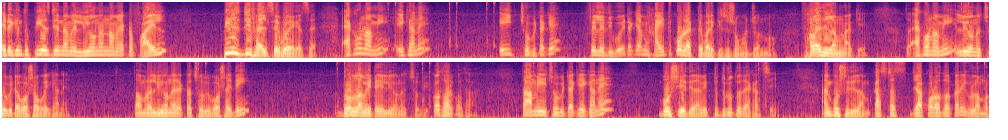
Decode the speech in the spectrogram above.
এটা কিন্তু পিএইচডি নামে লিওনের নামে একটা ফাইল পিএইচডি ফাইল সেভ হয়ে গেছে। এখন আমি এখানে এই ছবিটাকে ফেলে দিব। এটাকে আমি হাইট করে রাখতে পারি কিছু সময়ের জন্য। ফালাই দিলাম না আর কি। তো এখন আমি লিওনের ছবিটা বসাবো এখানে। তো আমরা লিওনের একটা ছবি বসাই দিই। ধরলাম এটাই লিওনের ছবি, কথার কথা। তা আমি এই ছবিটাকে এখানে বসিয়ে দিলাম, একটু দ্রুত দেখাচ্ছি। আমি বসিয়ে দিলাম, কাজটা যা করা দরকার এগুলো আমরা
